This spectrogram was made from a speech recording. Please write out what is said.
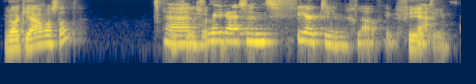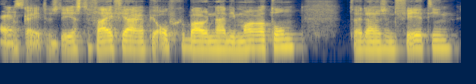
Welk jaar was dat? Uh, Weet je dat? 2014 geloof ik. 14. Ja, Oké, 2014. dus de eerste vijf jaar heb je opgebouwd naar die marathon. 2014.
